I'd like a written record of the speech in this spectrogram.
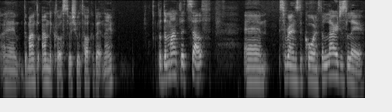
um, the mantle and the crust, which we'll talk about now. But the mantle itself um, surrounds the core, and it's the largest layer.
